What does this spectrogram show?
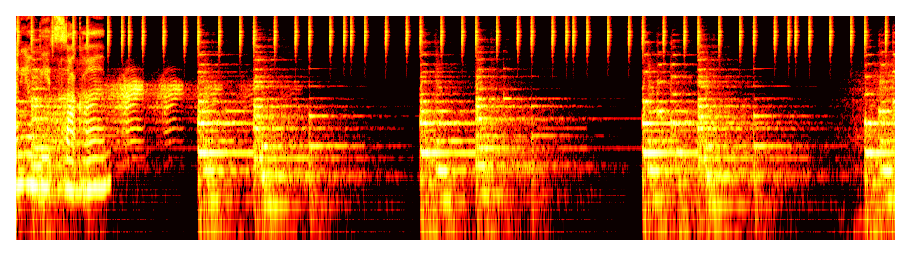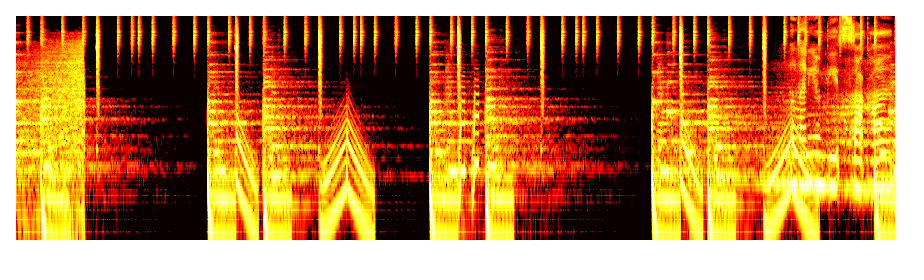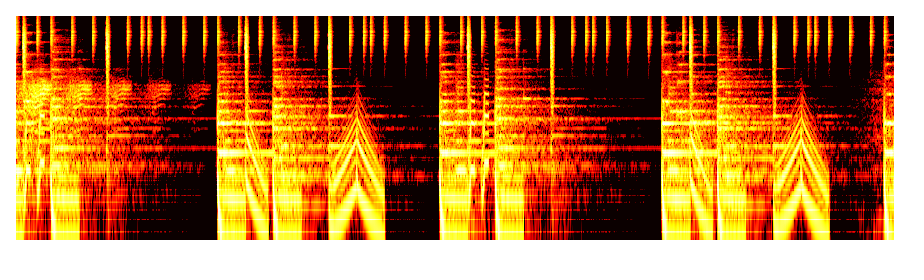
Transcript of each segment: MillenniumBeats.com. MillenniumBeats.com.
